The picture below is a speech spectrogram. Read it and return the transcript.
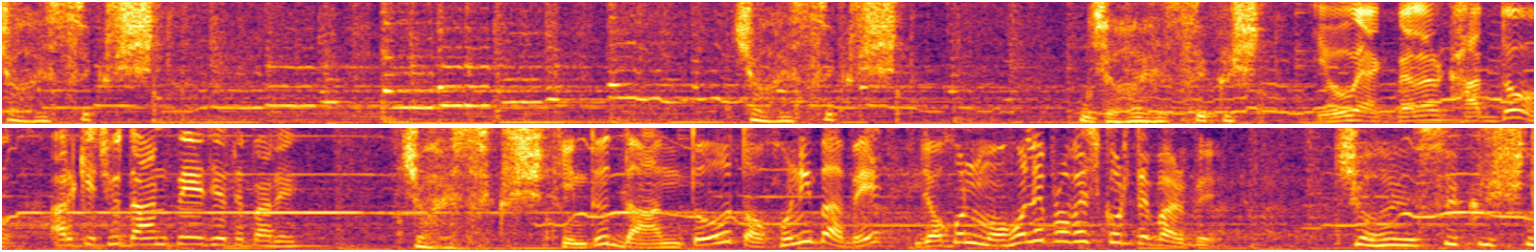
জয় শ্রীকৃষ্ণ। জয় শ্রীকৃষ্ণ। জয় শ্রীকৃষ্ণ। এও বেলার খাদ্য আর কিছু দান পেয়ে যেতে পারে। জয় শ্রীকৃষ্ণ। কিন্তু দান তো তখনই পাবে যখন মহলে প্রবেশ করতে পারবে। জয় শ্রীকৃষ্ণ।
